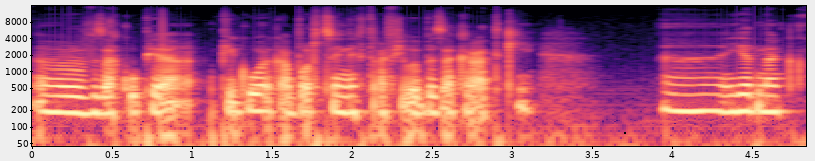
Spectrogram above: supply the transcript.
e, w zakupie pigułek aborcyjnych trafiłyby za kratki. E, jednak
